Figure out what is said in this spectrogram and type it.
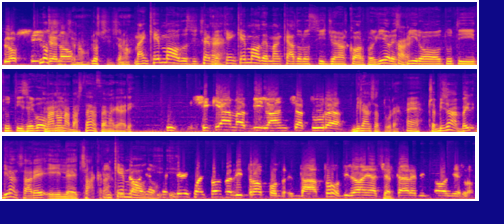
l'ossigeno. L'ossigeno, l'ossigeno. Ma in che modo? si- Cioè, Eh. perché in che modo è mancato l'ossigeno al corpo? Perché io respiro tutti, tutti i secondi. Ma non abbastanza, magari. Si chiama bilanciatura. Bilanciatura. Eh. Cioè, bisogna bil- bilanciare il chakra. In che Bisogna- modo? Perché è qualcosa di troppo dato, bisogna cercare di toglierlo.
